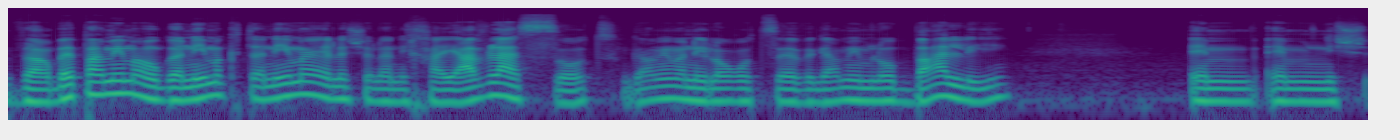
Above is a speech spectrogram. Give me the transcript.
והרבה פעמים העוגנים הקטנים האלה של אני חייב לעשות, גם אם אני לא רוצה וגם אם לא בא לי, הם, הם נש...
